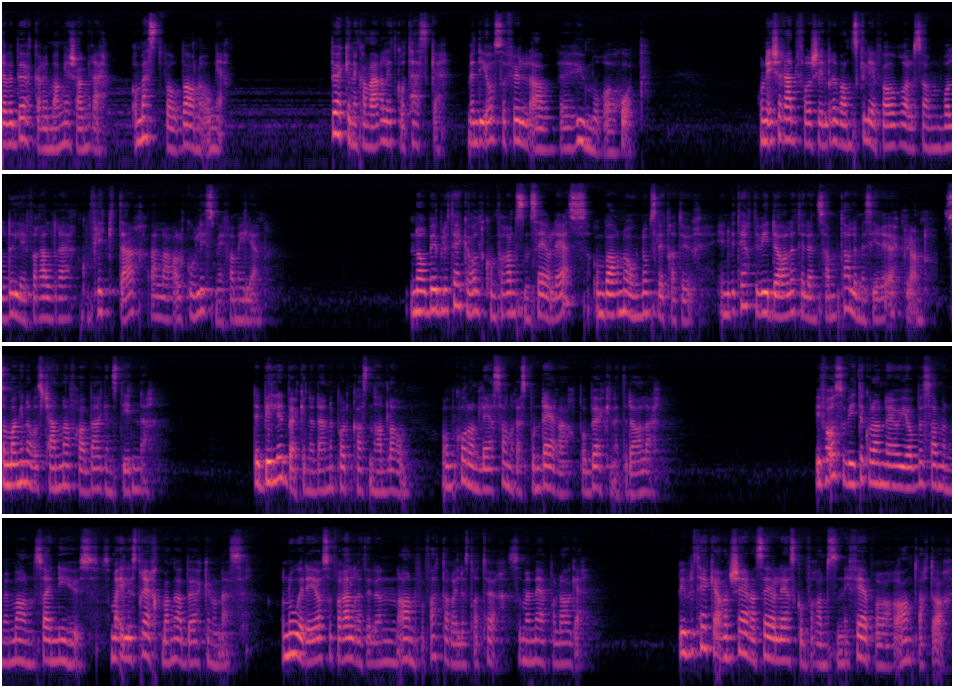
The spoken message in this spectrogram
skrevet bøker i mange sjangre, og mest for barn og unge. Bøkene kan være litt groteske, men de er også full av eh, humor og håp. Hun er ikke redd for å skildre vanskelige forhold som voldelige foreldre, konflikter eller alkoholisme i familien. Når biblioteket holdt konferansen Se og les om barne- og ungdomslitteratur, inviterte vi Dale til en samtale med Siri Økland, som mange av oss kjenner fra Bergens Tidende. Det er billedbøkene denne podkasten handler om, om hvordan leseren responderer på bøkene til Dale. Vi får også vite hvordan det er å jobbe sammen med mannen Svein Nyhus, som har illustrert mange av bøkene hennes. Og nå er de også foreldre til en annen forfatter og illustratør, som er med på laget. Biblioteket arrangerer Se og les-konferansen i februar annethvert år.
